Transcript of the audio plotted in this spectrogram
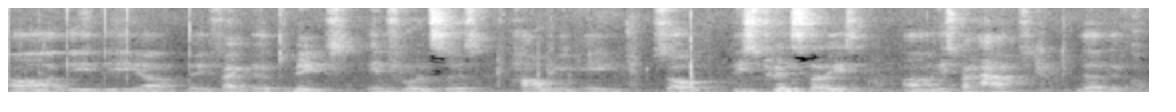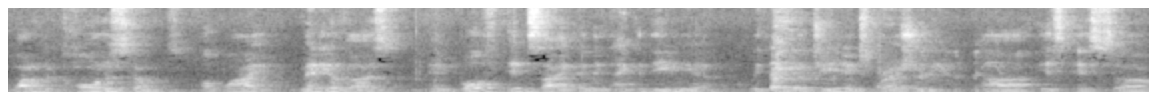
uh, the, the, uh, the effect that makes influences how we age. So these twin studies uh, is perhaps the, the, one of the cornerstones of why many of us, in both inside and in academia, we think that gene expression uh, is, is, uh,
